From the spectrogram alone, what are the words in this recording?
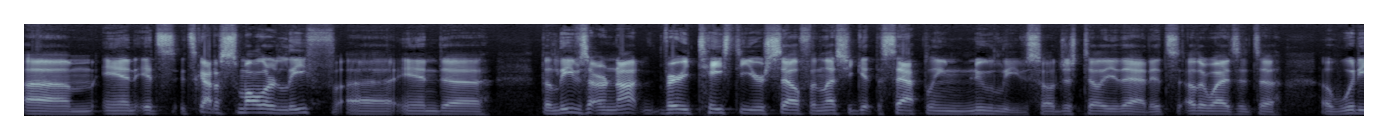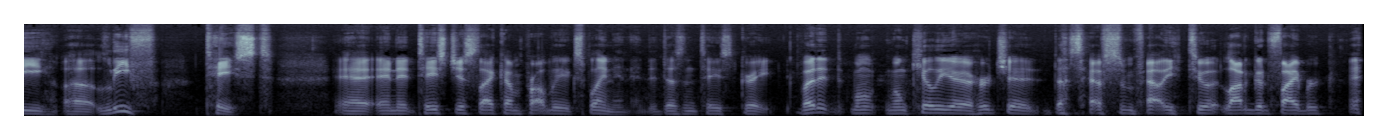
Um, and it's it's got a smaller leaf, uh, and uh, the leaves are not very tasty yourself unless you get the sapling new leaves. So I'll just tell you that it's otherwise it's a, a woody uh, leaf taste. And it tastes just like I'm probably explaining it. It doesn't taste great, but it won't won't kill you or hurt you. It does have some value to it. A lot of good fiber,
